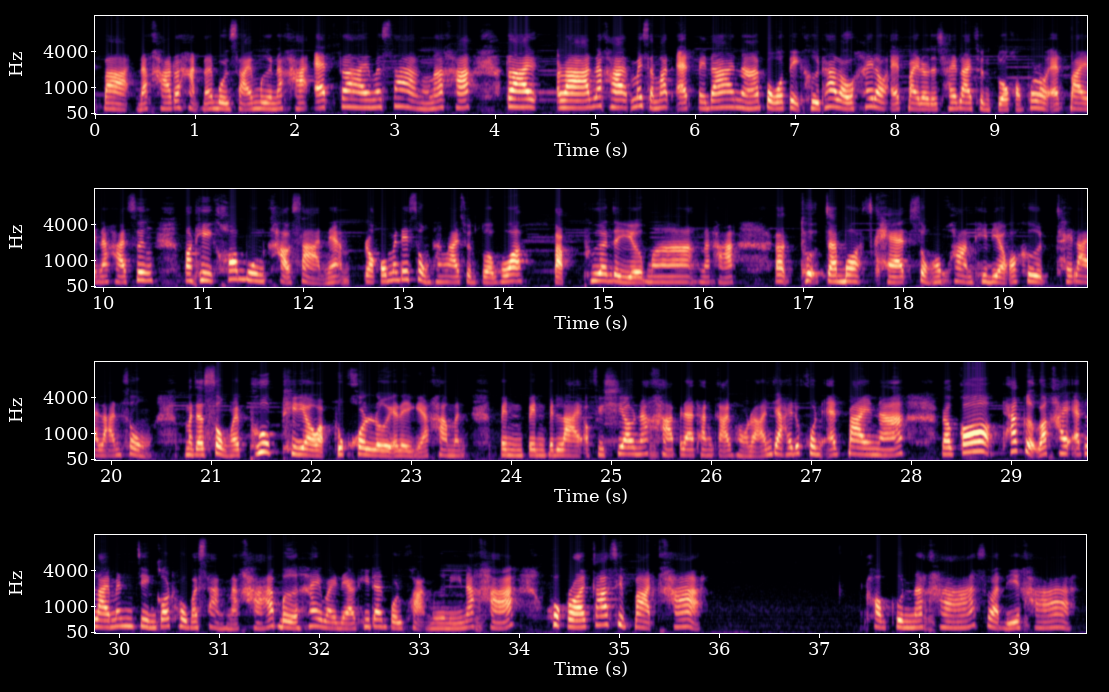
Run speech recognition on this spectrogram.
690 บาทนะคะ รหัสด้านบนซ้ายมือนะคะ แอดไลน์มาสั่งนะคะรายร้านนะคะไม่สามารถแอดไปได้นะ ปกติคือถ้าเราให้เราแอดไปเราจะใช้ไลน์ส่วนตัวของพวกเราแอดไปนะคะ ซึ่งบางทีข้อมูลข่าวสารเนี่ยเราก็ไม่ได้ส่งทางไลน์ส่วนตัวเพราะว่าแบบเพื่อนจะเยอะมากนะคะจะบอสแคสส่งข้อความทีเดียวก็คือใช้ไลน์ร้านส่ง มันจะส่งไว้พูบทีเดียวแบบทุกคนเลยอะไรอย่างเงี้ยค่ะ มันเป็นเป็นเป็นไลน์ออฟฟิเชียลนะคะ เป็นไลน์ทางการของร้านอยากให้ทุกคนแอดไปนะ แล้วก็ถ้าเกิดว่าใครแอดไลน์ไม่นจริงก็โทรมาสั่งนะคะ เบอร์ให้ไว้แล้วที่ด้านบนขวามือนี้นะคะ 690 บาทค่ะ ขอบคุณนะคะ สวัสดีค่ะ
